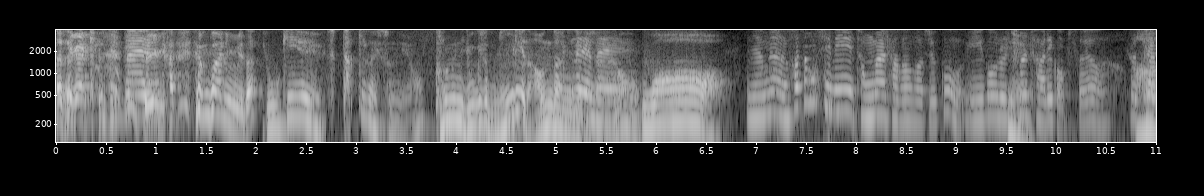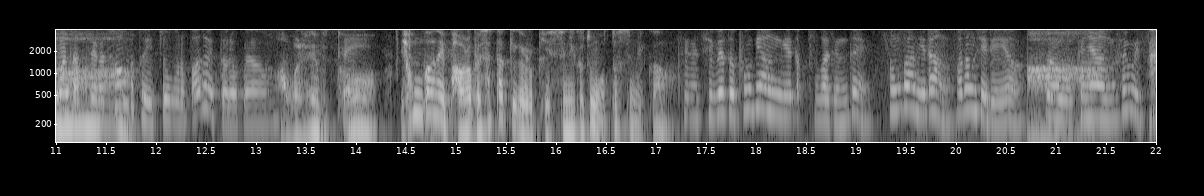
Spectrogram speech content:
아, 제가 하겠습니다. 네. 여기가 현관입니다. 여기에 세탁기가 있었네요. 그러면 여기서 물이 나온다는 네네. 얘기잖아요. 와. 왜냐면 화장실이 정말 작아가지고 이거를 네. 줄 자리가 없어요. 그래서 아. 배관 자체가 처음부터 이쪽으로 빠져 있더라고요. 아 원래부터 네. 현관에 바로 앞에 세탁기가 이렇게 있으니까 좀 어떻습니까? 제가 집에서 포기한 게 딱 두 가지인데 현관이랑 화장실이에요. 그래서 아. 그냥 살고 있어요.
